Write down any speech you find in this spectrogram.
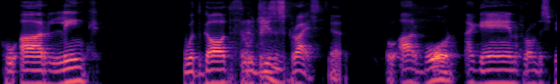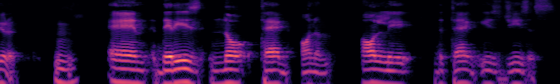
who are linked with God through Jesus Christ Yeah. who are born again from the Spirit. Mm. And there is no tag on them, only the tag is Jesus.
